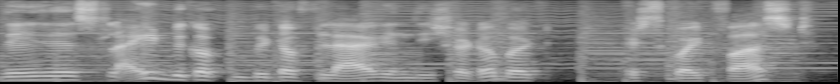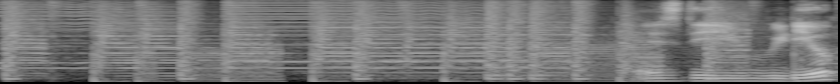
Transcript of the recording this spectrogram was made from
There is a slight bit of lag in the shutter but it's quite fast. Is the video.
